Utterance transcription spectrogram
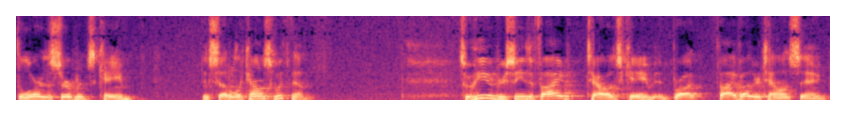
the Lord of the servants came and settled accounts with them. So he who had received the five talents came and brought five other talents, saying,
